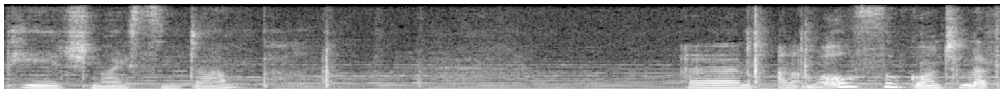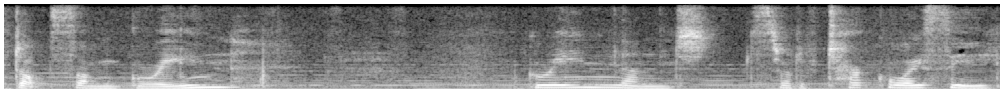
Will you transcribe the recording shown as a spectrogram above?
page nice and damp. Um, and I'm also going to lift up some green green and sort of turquoisey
